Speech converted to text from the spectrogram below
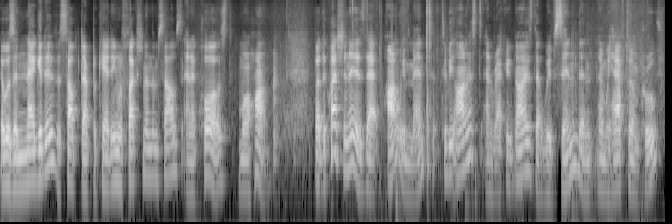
It was a negative, a self deprecating reflection of themselves, and it caused more harm. But the question is that aren't we meant to be honest and recognize that we've sinned and, and we have to improve?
